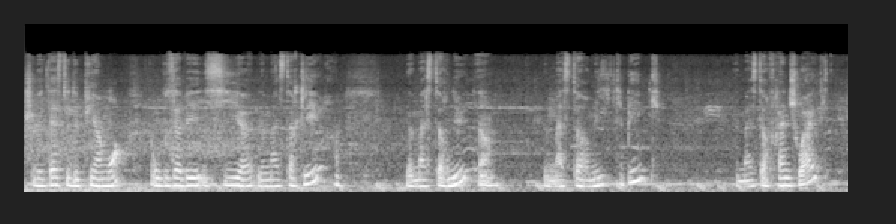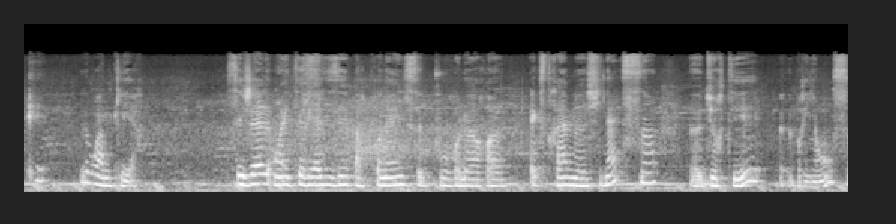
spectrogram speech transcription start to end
Je le teste depuis un mois. Donc vous avez ici le Master Clear, le Master Nude, le Master Milky Pink, le Master French White et le One Clear. Ces gels ont été réalisés par Pronails pour leur euh, extrême finesse, euh, dureté, euh, brillance,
